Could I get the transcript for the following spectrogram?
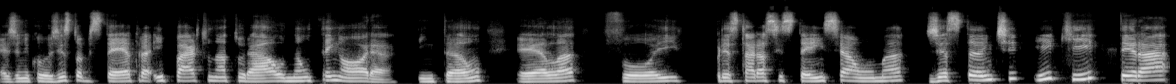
é ginecologista obstetra e parto natural não tem hora. Então, ela foi prestar assistência a uma gestante e que terá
